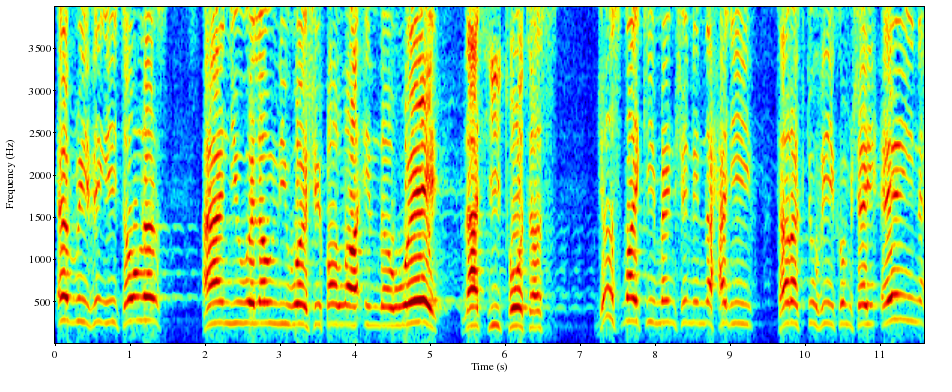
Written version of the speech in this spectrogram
everything he told us, and you will only worship Allah in the way that he taught us. Just like he mentioned in the hadith, تَرَكْتُ فِيكُمْ شَيْئَيْنِ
